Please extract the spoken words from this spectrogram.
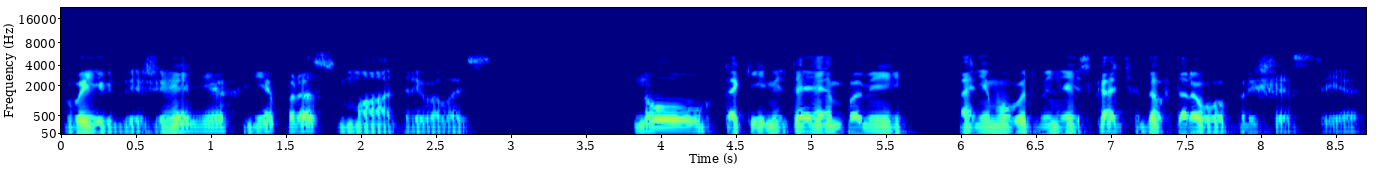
в их движениях не просматривалось. Ну, такими темпами они могут меня искать до второго пришествия.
